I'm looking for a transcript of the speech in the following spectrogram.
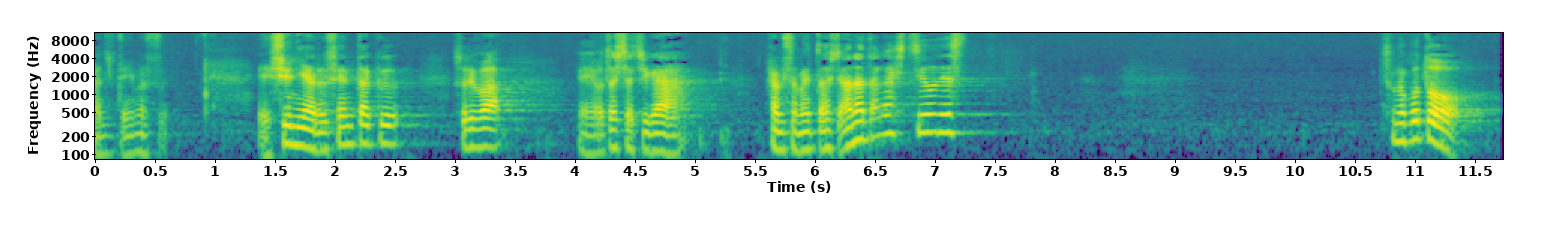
感じています。主にある選択それは私たちが神様に対してあなたが必要です。そのことを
